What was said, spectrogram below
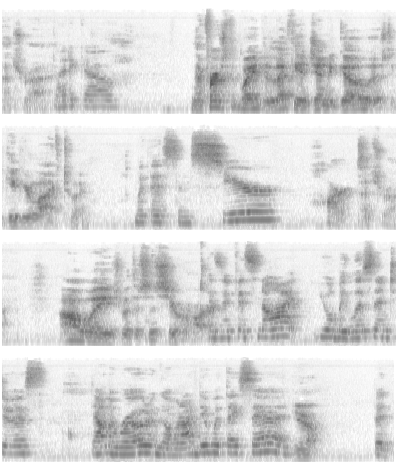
That's right. Let it go The first way to let the agenda go is to give your life to Him. with a sincere heart. That's right. Always with a sincere heart. Because if it's not, you'll be listening to us down the road and going, "I did what they said." Yeah. But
